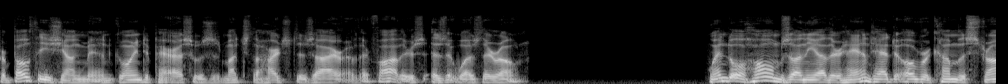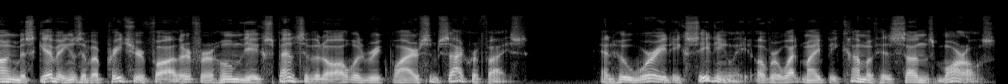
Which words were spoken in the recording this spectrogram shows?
For both these young men, going to Paris was as much the heart's desire of their fathers as it was their own. Wendell Holmes, on the other hand, had to overcome the strong misgivings of a preacher father for whom the expense of it all would require some sacrifice and who worried exceedingly over what might become of his son's morals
